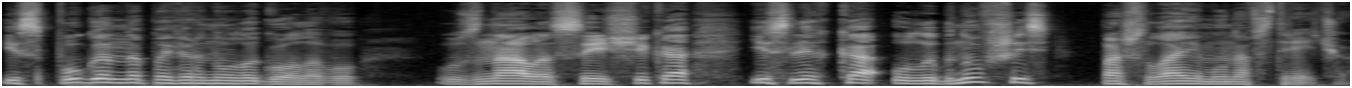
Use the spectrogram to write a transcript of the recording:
испуганно повернула голову, узнала сыщика и, слегка улыбнувшись, пошла ему навстречу.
